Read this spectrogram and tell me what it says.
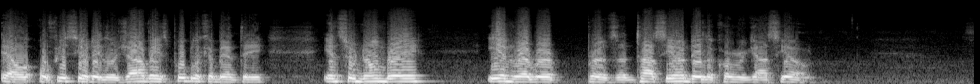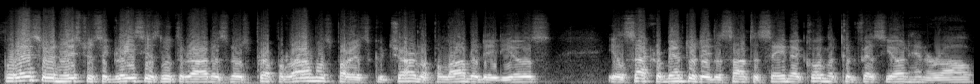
el oficio de los llaves públicamente en su nombre y en representación de la congregación. Por eso en nuestras iglesias luteranas nos preparamos para escuchar la palabra de Dios y el sacramento de la Santa Cena con la confesión general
